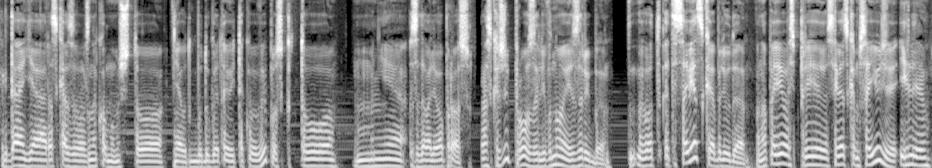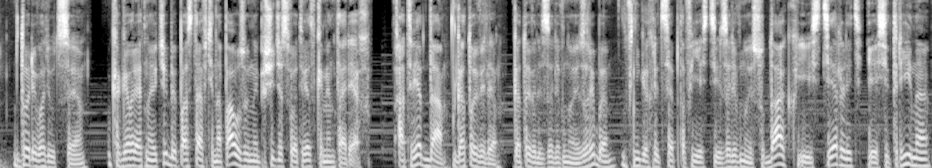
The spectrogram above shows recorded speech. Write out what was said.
Когда я рассказывал знакомым, что я вот буду готовить такой выпуск, то мне задавали вопрос. Расскажи про заливное из рыбы. Вот это советское блюдо? Оно появилось при Советском Союзе или до революции? Как говорят на YouTube, поставьте на паузу и напишите свой ответ в комментариях. Ответ – да, готовили. Готовили заливной из рыбы. В книгах рецептов есть и заливной судак, и стерлить, и осетрина.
